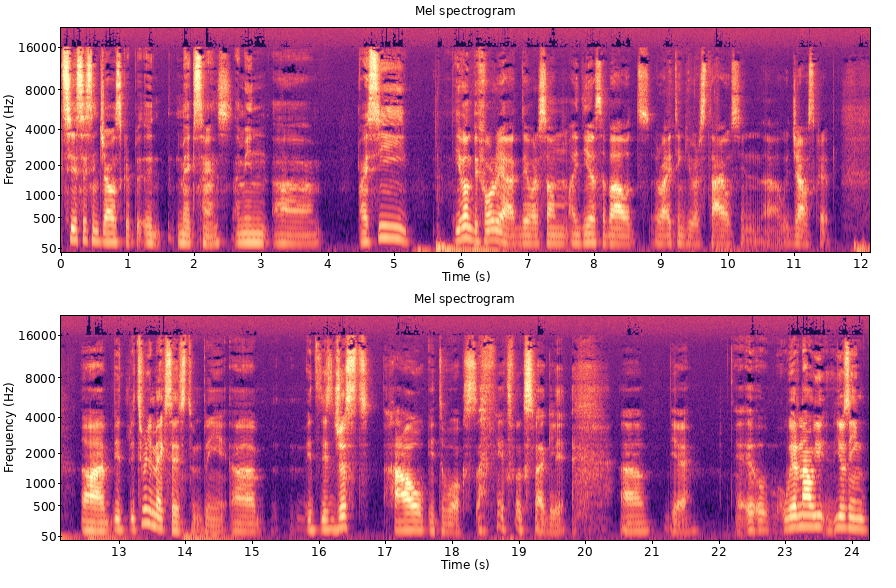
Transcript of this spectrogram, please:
CSS in JavaScript it makes sense. I mean, uh, I see even before React, there were some ideas about writing your styles in uh, with JavaScript. Uh, it it really makes sense to me. Uh, it, it's just how it works. it works vaguely. Uh, yeah. Uh, we're now using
